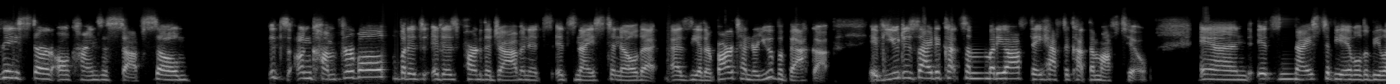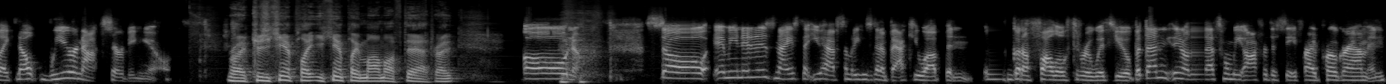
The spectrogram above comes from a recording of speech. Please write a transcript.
they start all kinds of stuff. So it's uncomfortable, but it, it is part of the job. And it's, it's nice to know that as the other bartender, you have a backup. If you decide to cut somebody off, they have to cut them off too. And it's nice to be able to be like, nope, we're not serving you. Right. Cause you can't play, you can't play mom off dad. Right. Oh no. So, I mean, it is nice that you have somebody who's going to back you up and going to follow through with you. But then, you know, that's when we offer the Safe Ride program and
